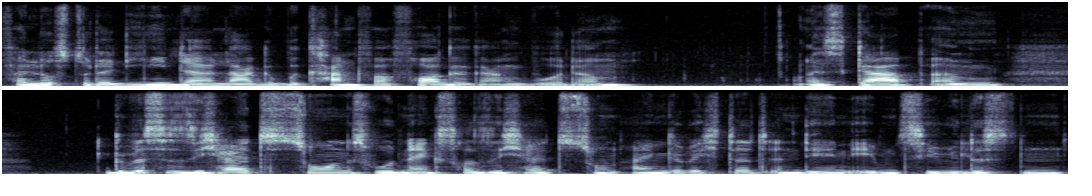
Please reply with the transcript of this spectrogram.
Verlust oder die Niederlage bekannt war, vorgegangen wurde. Es gab ähm, gewisse Sicherheitszonen, es wurden extra Sicherheitszonen eingerichtet, in denen eben Zivilisten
